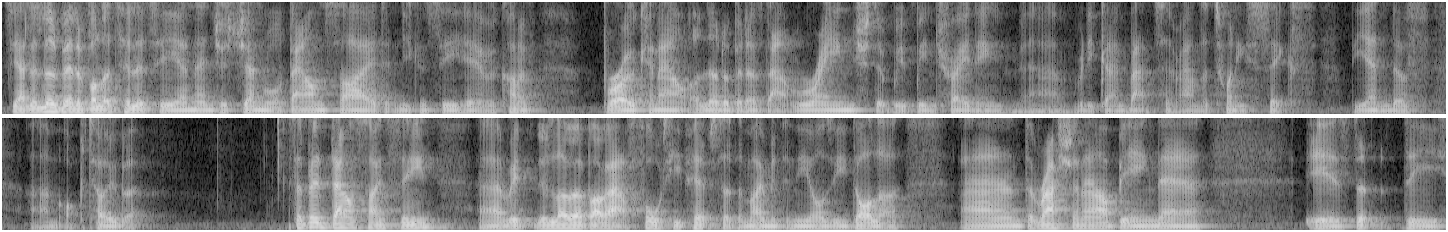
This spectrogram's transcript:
So you had a little bit of volatility and then just general downside. And you can see here we're kind of broken out a little bit of that range that we've been trading, uh, really going back to around the 26th, the end of um, October. So a bit of downside seen. Uh, we're lower by about 40 pips at the moment in the Aussie dollar. And the rationale being there is that the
